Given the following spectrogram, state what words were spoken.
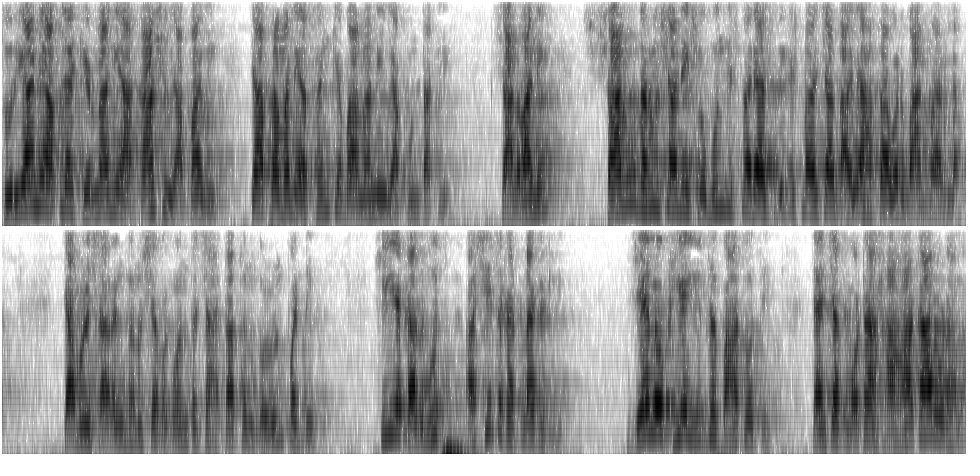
सूर्याने आपल्या किरणाने आकाश व्यापावे त्याप्रमाणे असंख्य बाणांनी व्यापून टाकले. शाल्वाने शारंग धनुष्याने शोभून दिसणाऱ्या श्रीकृष्णांच्या डाव्या हातावर बाण मारला. त्यामुळे शारंग धनुष्य भगवंताच्या हातातून गळून पडले. ही एक अद्भुत अशीच घटना घडली. जे लोक हे युद्ध पाहत होते त्यांच्यात मोठा हाहाकार उडाला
